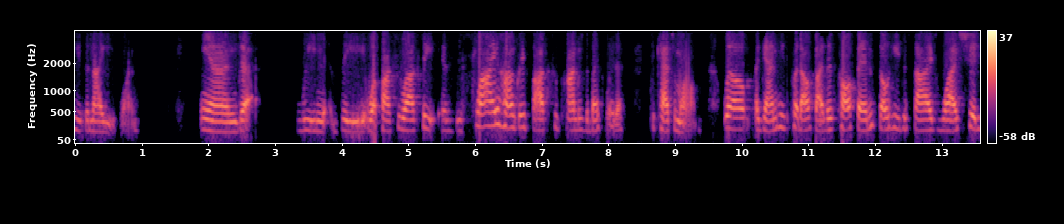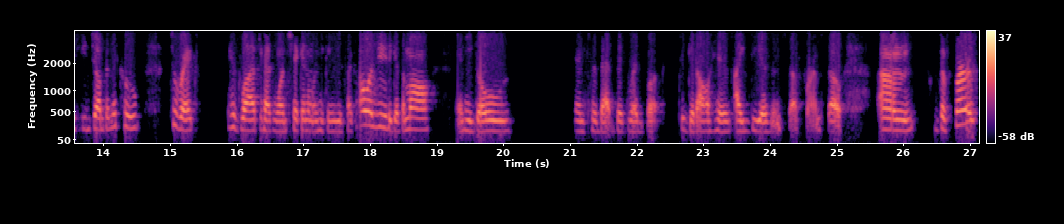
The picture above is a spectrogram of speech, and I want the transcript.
He's the naive one, and we the what Foxy Loxy is the sly, hungry fox who ponders the best way to to catch them all. Well, again, he's put out by this tall fence, so he decides why should he jump in the coop to risk his life to have one chicken when he can use psychology to get them all, and he goes into that big red book to get all his ideas and stuff from. So um, the first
